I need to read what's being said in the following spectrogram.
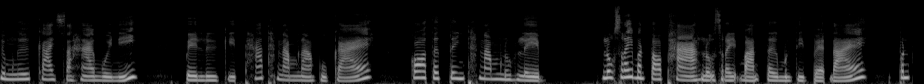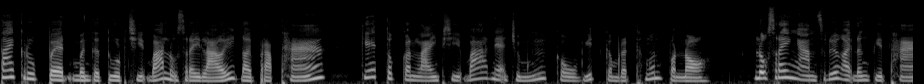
ជំងឺកាចសាហាវមួយនេះពេលឮគេថាថ្នាំណាពូកែក៏ទៅទិញថ្នាំនោះលេបលោកស្រីបន្តថាលោកស្រីបានទៅមន្ទីរពេទ្យដែរ ប៉ុន្តែគ្រូពេទ្យមិនទទួលព្យាបាលលោកស្រីឡើយដោយប្រាប់ថាគេទុកកន្លែងព្យាបាលអ្នកជំងឺ Covid កម្រិតធ្ងន់ប៉ុណ្ណោះលោកស្រីងានស្រឿងឲ្យដឹងទៀតថា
